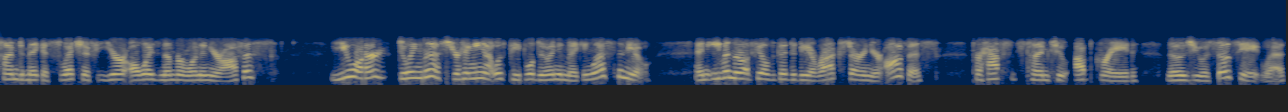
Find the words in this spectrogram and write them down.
time to make a switch if you're always number one in your office. You are doing this. You're hanging out with people doing and making less than you. And even though it feels good to be a rock star in your office, perhaps it's time to upgrade those you associate with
